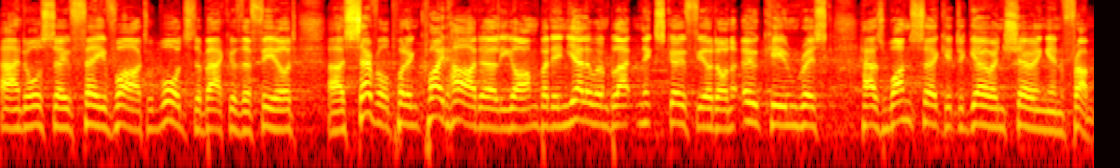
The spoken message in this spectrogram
and also Faivoir towards the back of the field. Uh, several pulling quite hard early on, but in yellow and black, Nick Scholfield on Aucunrisque has one one circuit to go and showing in front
